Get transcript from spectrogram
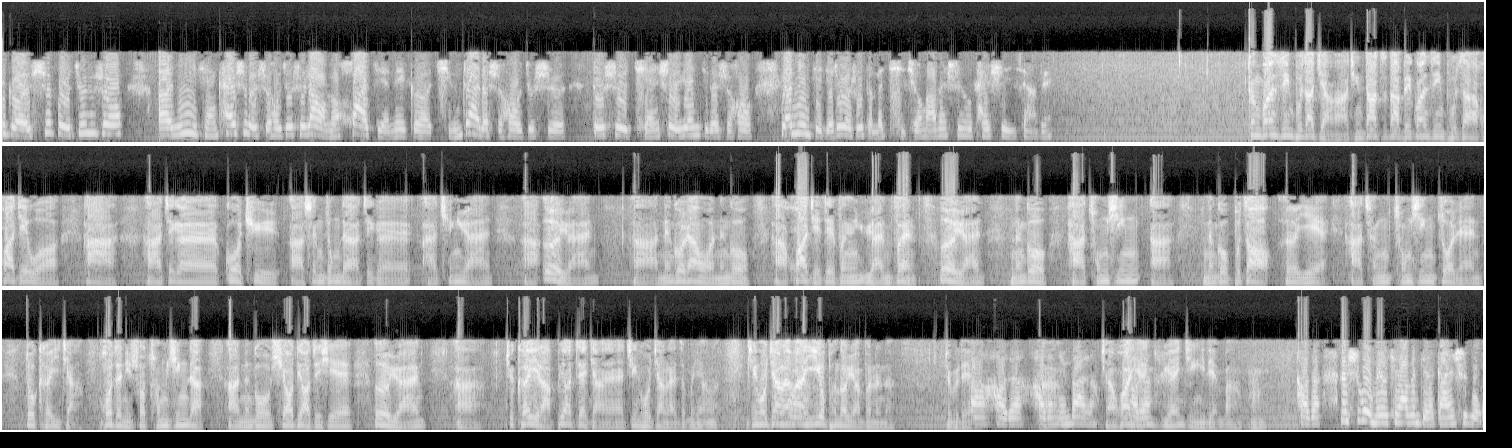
那个师傅就是说，呃，您以前开示的时候，就是让我们化解那个情债的时候，就是都是前世的冤结的时候，要念姐姐咒的时候怎么祈求？麻烦师傅开示一下呗。跟观世音菩萨讲啊，请大慈大悲观世音菩萨化解我啊啊这个过去啊生中的这个啊情缘啊恶缘啊，能够让我能够啊化解这份缘分恶缘，能够啊重新啊能够不造恶业啊重重新做人都可以讲，或者你说重新的啊能够消掉这些恶缘啊。就可以了，不要再讲呃今后将来怎么样了。今后将来万一又碰到缘分了呢，对不对？啊，好的，好的，啊明白了。讲话严严谨一点吧，嗯。好的，那师傅我没有其他问题了，感恩师傅。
